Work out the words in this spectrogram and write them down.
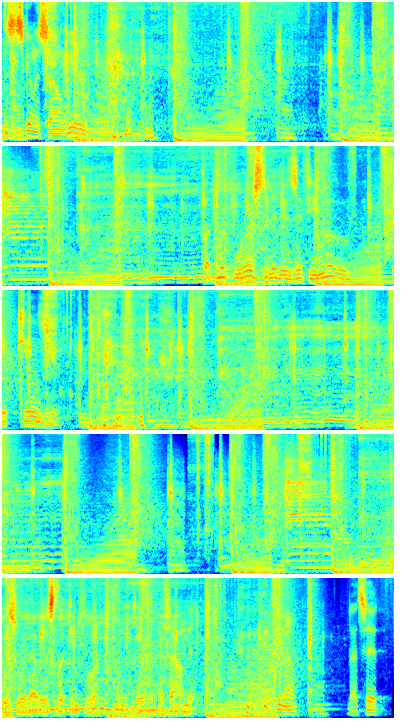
This is gonna sound weird. but the worst of it is if you move, it kills you. Here's what I was looking for. I found it. you know, that's it.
